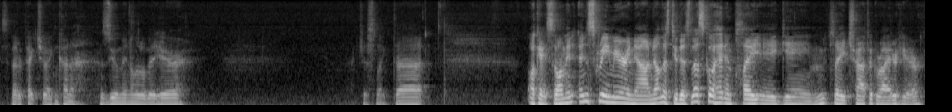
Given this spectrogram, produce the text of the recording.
It's a better picture. I can kind of zoom in a little bit here. Just like that. Okay, so I'm in, in screen mirroring now. Now let's do this. Let's go ahead and play a game. Let me play Traffic Rider here.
